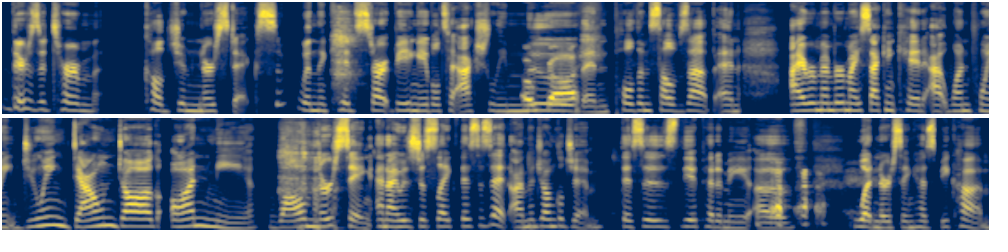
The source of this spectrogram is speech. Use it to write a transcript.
there's a term called gymnastics when the kids start being able to actually Oh move gosh. and pull themselves up. And I remember my second kid at one point doing down dog on me while nursing. And I was just like, this is it. I'm a jungle gym. This is the epitome of what nursing has become.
